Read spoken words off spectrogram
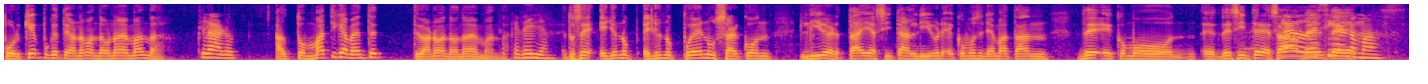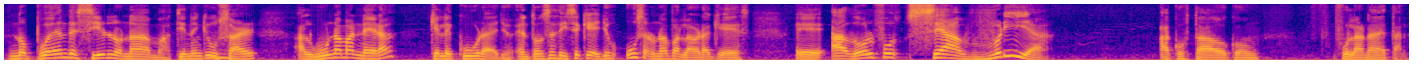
¿Por qué? Porque te van a mandar una demanda. Claro, Automáticamente te van a mandar una demanda. querellan. Entonces ellos no ellos no pueden usar con libertad y así tan libre, eh, ¿cómo se llama? Tan de, eh, como eh, Claro, desinteresadamente. decir nomás. No pueden decirlo nada más. Tienen que usar alguna manera que le cubra a ellos. Entonces dice que ellos usan una palabra que es eh, Adolfo se habría acostado con fulana de tal.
